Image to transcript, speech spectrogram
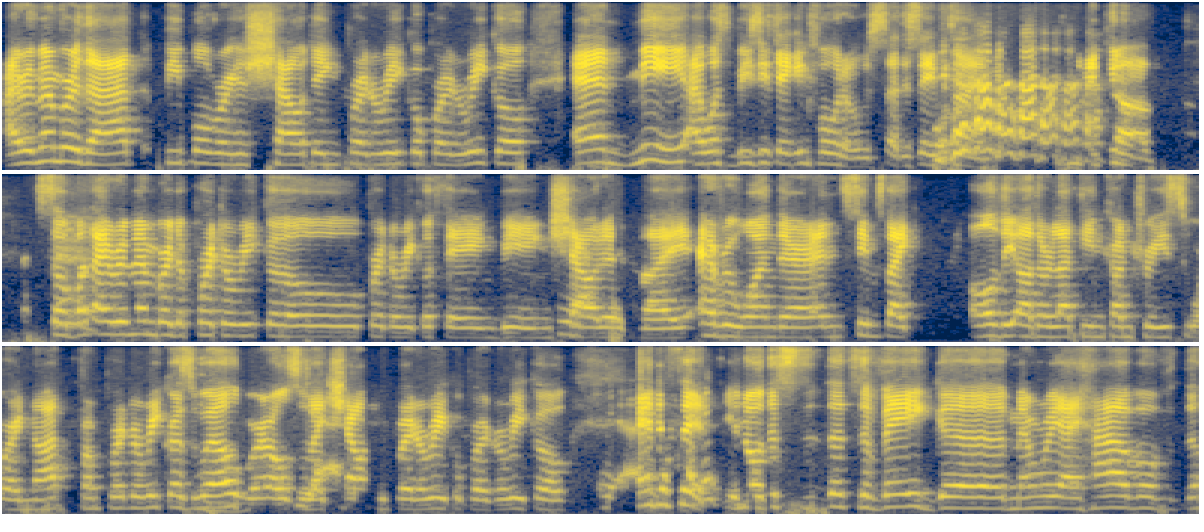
I remember that people were shouting Puerto Rico, Puerto Rico, and me, I was busy taking photos at the same time. my job. So, but I remember the Puerto Rico, Puerto Rico thing being shouted yeah. by everyone there, and it seems like all the other Latin countries who are not from Puerto Rico as well. We're also like shouting Puerto Rico, Puerto Rico, Yeah. and that's it. You know, this that's the vague uh, memory I have of the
